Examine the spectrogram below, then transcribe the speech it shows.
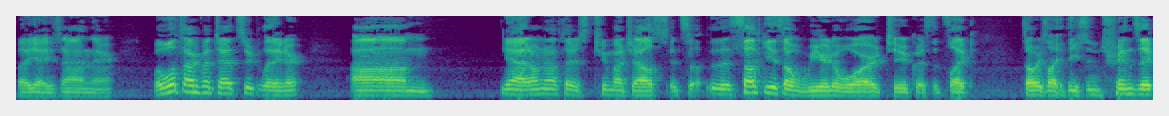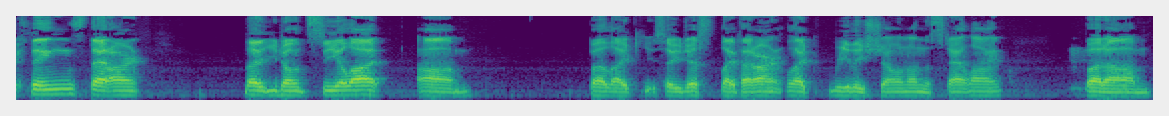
but yeah, he's not in there. But we'll talk about Datsyuk later. Um, yeah, I don't know if there's too much else. It's the Selke is a weird award too because it's like it's always like these intrinsic things that aren't that you don't see a lot. Um, but like so you just like that aren't like really shown on the stat line. But um,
